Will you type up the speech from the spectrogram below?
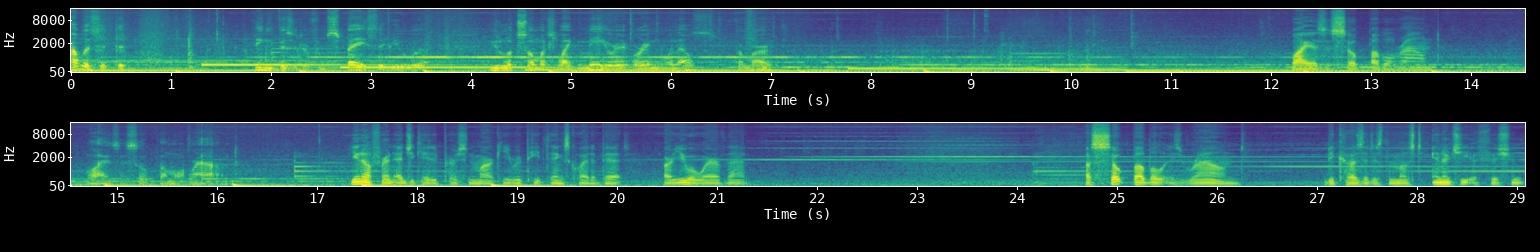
How is it that, being a visitor from space, that you, uh, you look so much like me or, or anyone else from Earth? Why is a soap bubble round? Why is a soap bubble round? You know, for an educated person, Mark, you repeat things quite a bit. Are you aware of that? A soap bubble is round because it is the most energy efficient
